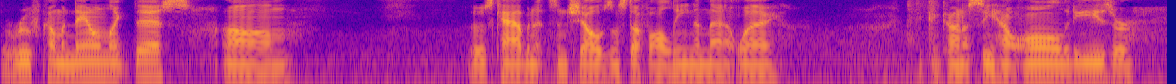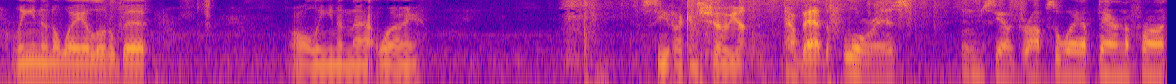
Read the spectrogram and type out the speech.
the roof coming down like this. Um, those cabinets and shelves and stuff all leaning that way. You can kind of see how all of these are leaning away a little bit all leaning that way. See if I can show you how bad the floor is. See how it drops away up there in the front.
